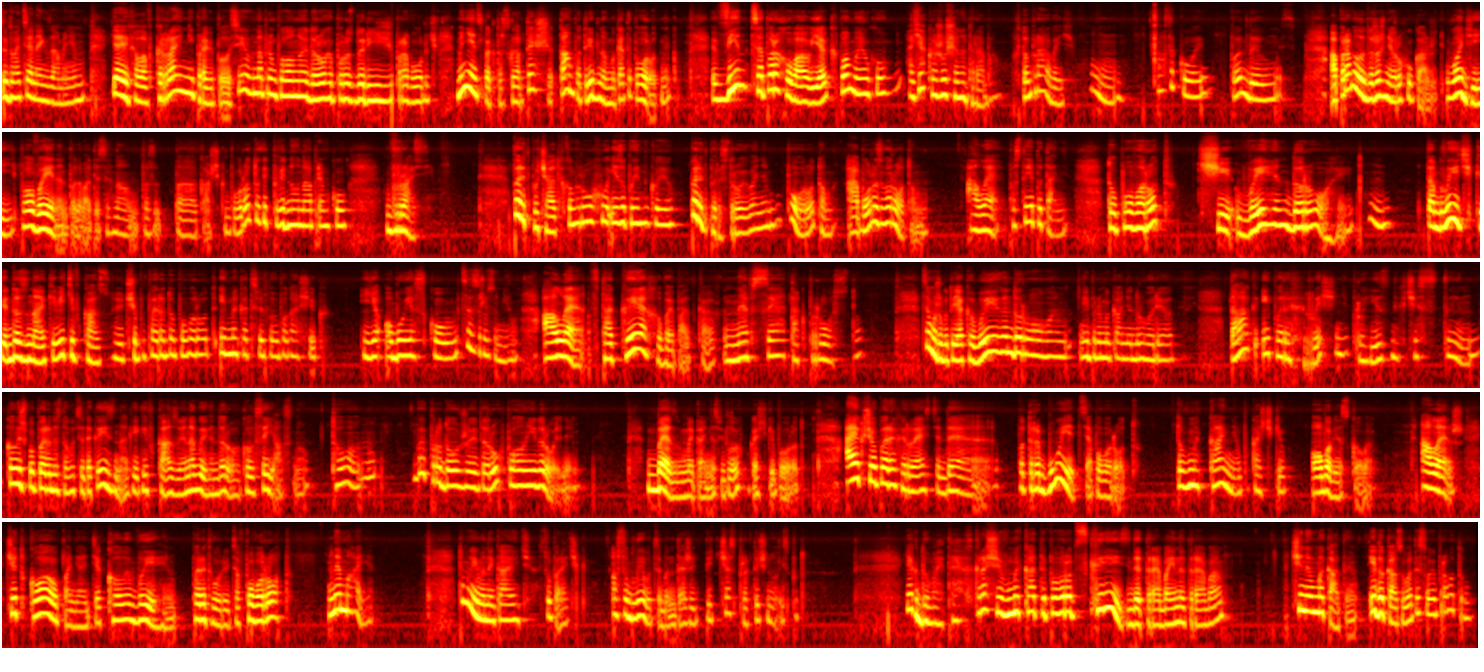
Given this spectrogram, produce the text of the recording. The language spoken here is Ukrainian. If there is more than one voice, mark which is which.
Speaker 1: Ситуація на екзамені. Я їхала в крайній правій полосі в напрямку головної дороги по роздоріжжю праворуч. Мені інспектор сказав те, що там потрібно вмикати поворотник. Він це порахував як помилку. А я кажу, що не треба. Хто правий? Отакої. Подивимось. А правила дорожнього руху кажуть: водій повинен подавати сигнал поз- показчикам повороту відповідного напрямку в разі перед початком руху і зупинкою, перед перестроюванням, поворотом або розворотом. Але постає питання: то поворот чи вигін дороги? Таблички до знаків, які вказують, що попереду поворот і вмикати світловий показчик є обов'язковим, це зрозуміло. Але в таких випадках не все так просто. Це може бути як вигін дорогою і примикання другорядної, так і перехрещення проїзних частин. Коли ж попереду знаходиться такий знак, який вказує на вигін дороги, коли все ясно, то ну, ви продовжуєте рух по головній дорозі. Без вмикання світлових показчиків повороту. А якщо перехрестя, де потребується поворот, то вмикання показчиків обов'язкове. Але ж чіткого поняття, коли вигін перетворюється в поворот, немає. Тому і виникають суперечки. Особливо це бентежить під час практичного іспиту. Як думаєте, краще вмикати поворот скрізь, де треба і не треба, чи не вмикати і доказувати свою правоту?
